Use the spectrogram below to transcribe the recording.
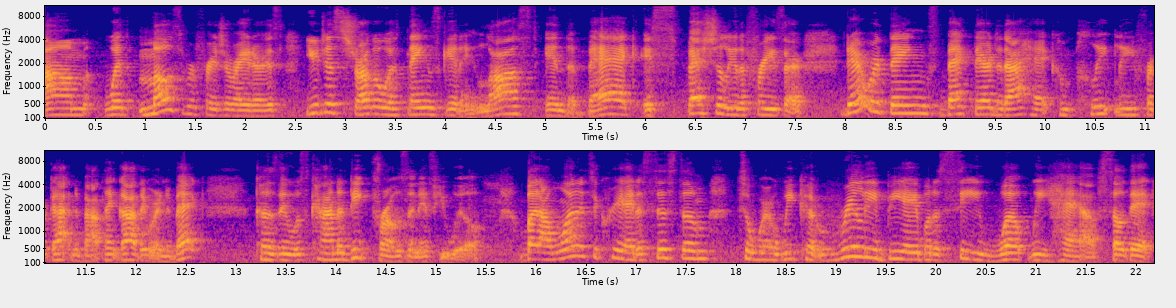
Um, with most refrigerators, you just struggle with things getting lost in the back, especially the freezer. There were things back there that I had completely forgotten about. Thank God they were in the back because it was kind of deep frozen, if you will. But I wanted to create a system to where we could really be able to see what we have so that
